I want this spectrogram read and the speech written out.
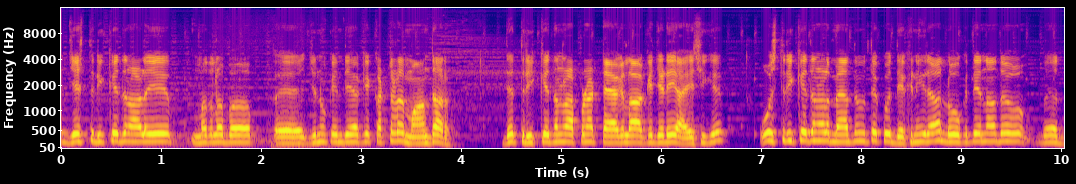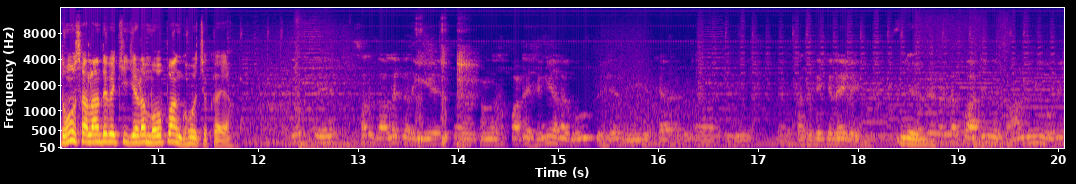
ਜਿਸ ਤਰੀਕੇ ਦੇ ਨਾਲ ਇਹ ਮਤਲਬ ਜਿਹਨੂੰ ਕਹਿੰਦੇ ਆ ਕਿ ਕੱਟੜ ਇਮਾਨਦਾਰ ਦੇ ਤਰੀਕੇ ਦੇ ਨਾਲ ਆਪਣਾ ਟੈਗ ਲਾ ਕੇ ਜਿਹੜੇ ਆਏ ਸੀਗੇ ਉਸ ਤਰੀਕੇ ਦੇ ਨਾਲ ਮੈਂ ਤੇ ਕੋਈ ਦਿਖ ਨਹੀਂ ਰਿਹਾ। ਲੋਕ ਤੇ ਇਹਨਾਂ ਦਾ ਅਹ, ਦੋ ਸਾਲਾਂ ਦੇ ਵਿੱਚ ਹੀ ਜਿਹੜਾ ਮੋਹ ਭੰਗ ਹੋ ਚੁੱਕਾ ਆ। ਸਰ ਗੱਲ ਕਰੀਏ ਕਾਂਗਰਸ ਪਾਰਟੀ ਸੀਨੀਅਰ ਆਗੂ ਦਿਨ ਦੇਖਿਆ ਅਹ, ਜਿਹੜੇ ਕੇ ਚਲੇ ਗਏ ਨੇ। ਜੀ। ਨਾਲ ਪਾਰਟੀ ਨੂੰ ਨੁਕਸਾਨ ਨਹੀਂ ਹੋਣੀ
